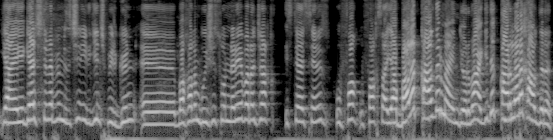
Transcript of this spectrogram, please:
Yani gerçekten hepimiz için ilginç bir gün. Ee, bakalım bu işin sonu nereye varacak? İsterseniz ufak ufaksa ya bana kaldırmayın diyorum ha. Gidin karılara kaldırın.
